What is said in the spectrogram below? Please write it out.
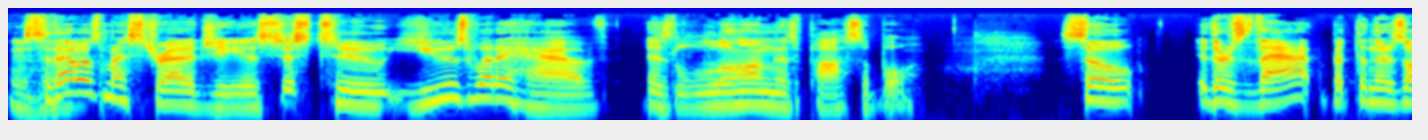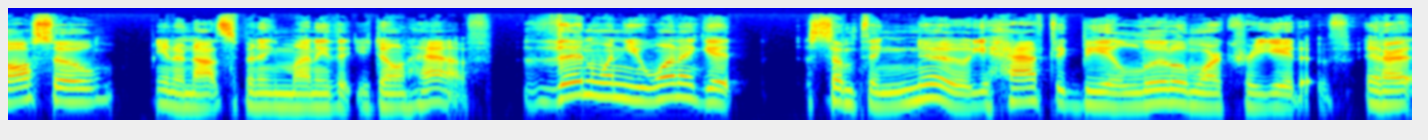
mm-hmm. so that was my strategy is just to use what i have as long as possible so there's that, but then there's also, you know, not spending money that you don't have. Then when you want to get something new, you have to be a little more creative. And I,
